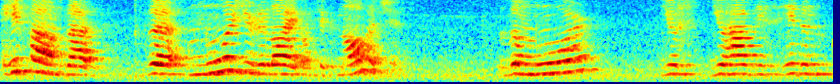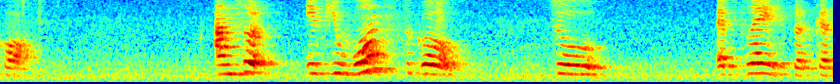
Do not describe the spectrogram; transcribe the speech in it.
he found that the more you rely on technology, the more you, you have these hidden costs. And so if you want to go to a place that can,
